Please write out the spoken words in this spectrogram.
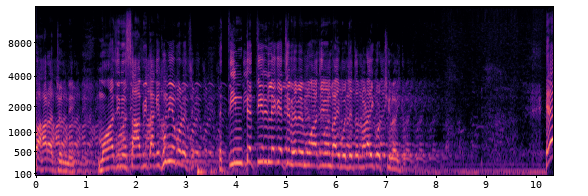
পাহারার জন্য। মহাজিনের সাহাবি তাকে ঘুমিয়ে পড়েছে। তিনটে তীর লেগেছে ভেবে মহাজিন ভাই বলছে তো লড়াই করছিল হয়তো এ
